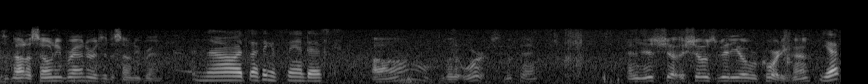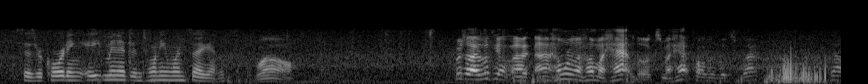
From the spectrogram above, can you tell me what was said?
Is it not a Sony brand, or is it a Sony brand? No, it's. I think it's SanDisk. Oh, but it works. Okay. And it just show, shows video recording, huh? Yep. Says recording 8 minutes and 21 seconds. Wow. First, I look at my. I want to know how my hat looks. My hat probably looks backwards. No.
